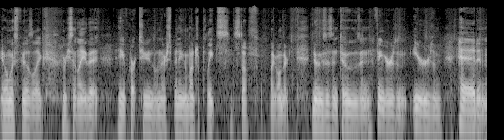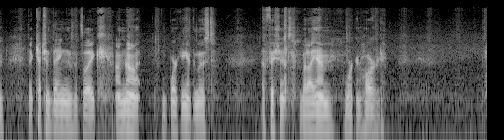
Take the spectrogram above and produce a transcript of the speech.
it almost feels like recently that I think of cartoons when they're spinning a bunch of plates and stuff, like on their noses and toes and fingers and ears and head, and they're catching things. It's like I'm not working at the most efficient, but I am working hard.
